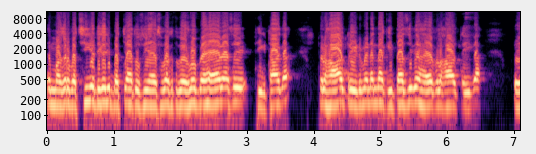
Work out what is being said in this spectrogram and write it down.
ਤੇ ਮਗਰ ਬੱਚੀ ਹੈ ਠੀਕ ਹੈ ਜੀ ਬੱਚਾ ਤੁਸੀਂ ਇਸ ਵਕਤ ਵੇਖ ਲਓ ਹੈ ਵੈਸੇ ਠੀਕ ਠਾਕ ਆ। ਫਿਲਹਾਲ ਟ੍ਰੀਟਮੈਂਟ ਇਹਦਾ ਕੀਤਾ ਸੀਗਾ ਹੈ ਫਿਲਹਾਲ ਠੀਕ ਆ। ਤੇ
